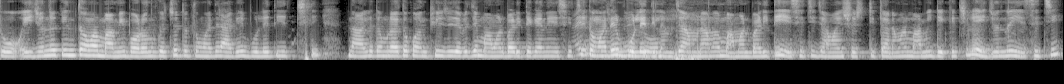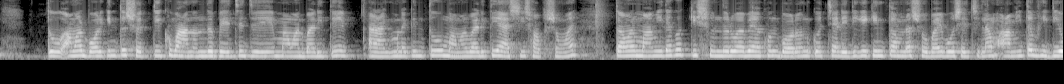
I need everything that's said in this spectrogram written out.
তো এই জন্য কিন্তু আমার মামি বরণ করছে। তো তোমাদের আগেই বলে দিয়েছি নাহলে তোমরা হয়তো কনফিউজ হয়ে যাবে যে মামার বাড়িতে কেন এসেছি। তোমাদের বলে দিলাম যে আমরা আমার মামার বাড়িতেই এসেছি জামাই ষষ্ঠীতে আর আমার মামি ডেকেছিল এই জন্যই এসেছি। তো আমার বর কিন্তু সত্যি খুব আনন্দ পেয়েছে যে মামার বাড়িতে, আর আমরা কিন্তু মামার বাড়িতেই আসি সব সময়। তো আমার মামি দেখো কি সুন্দরভাবে এখন বরণ করছে, আর এদিকে কিন্তু আমরা সবাই বসেছিলাম। আমি তো ভিডিও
